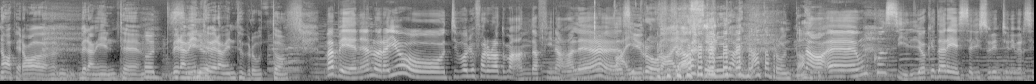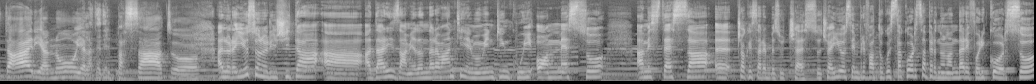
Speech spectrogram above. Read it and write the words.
No, però veramente, Oddio. veramente, veramente brutto. Va bene, allora io ti voglio fare una domanda finale. eh? Vai, Sei pronta? vai, assolutamente pronta. No, è un consiglio che daresti agli studenti universitari, a noi, alla te del passato. Allora, io sono riuscita a, a dare esami, ad andare avanti nel momento in cui ho ammesso a me stessa eh, ciò che sarebbe successo. Cioè, io ho sempre fatto questa corsa per non andare fuori corso.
